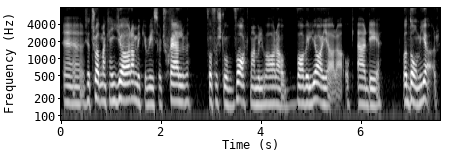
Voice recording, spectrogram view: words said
Eh, så jag tror att man kan göra mycket research själv för att förstå vart man vill vara och vad vill jag göra och är det vad de gör.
